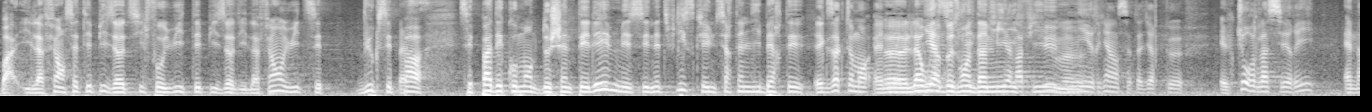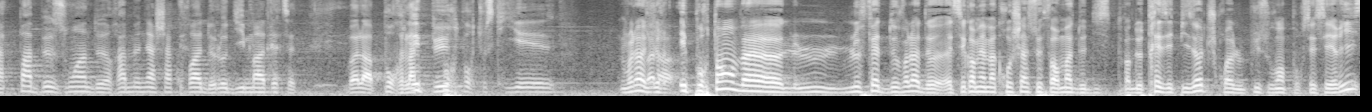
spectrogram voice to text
bah, il l'a fait en 7 épisodes. S'il faut 8 épisodes, il l'a fait en 8. C'est, vu que c'est Bah, pas, c'est pas des commandes de chaîne télé, mais c'est Netflix qui a une certaine liberté. Exactement. Euh, n'est là où ni on a besoin d'un mini-film, pub, euh. Ni rien. C'est-à-dire que elle tourne la série, elle n'a pas besoin de ramener à chaque fois de l'audimat, etc voilà, pour la tout ce qui est. Voilà, et pourtant, bah, le, fait de voilà, de, elle s'est quand même accrochée à ce format de, 13 épisodes, je crois, le plus souvent pour ses séries.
